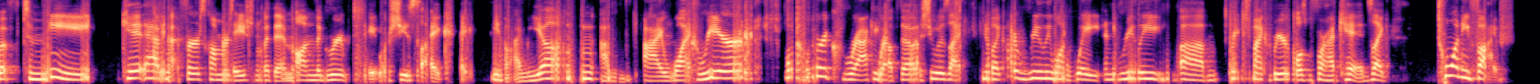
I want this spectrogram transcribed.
But to me, Kit having that first conversation with him on the group date where she's like, you know, I'm young, I'm I want a career. we were cracking up though. She was like, you know, like I really want to wait and really um reach my career goals before I had kids. Like 25.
